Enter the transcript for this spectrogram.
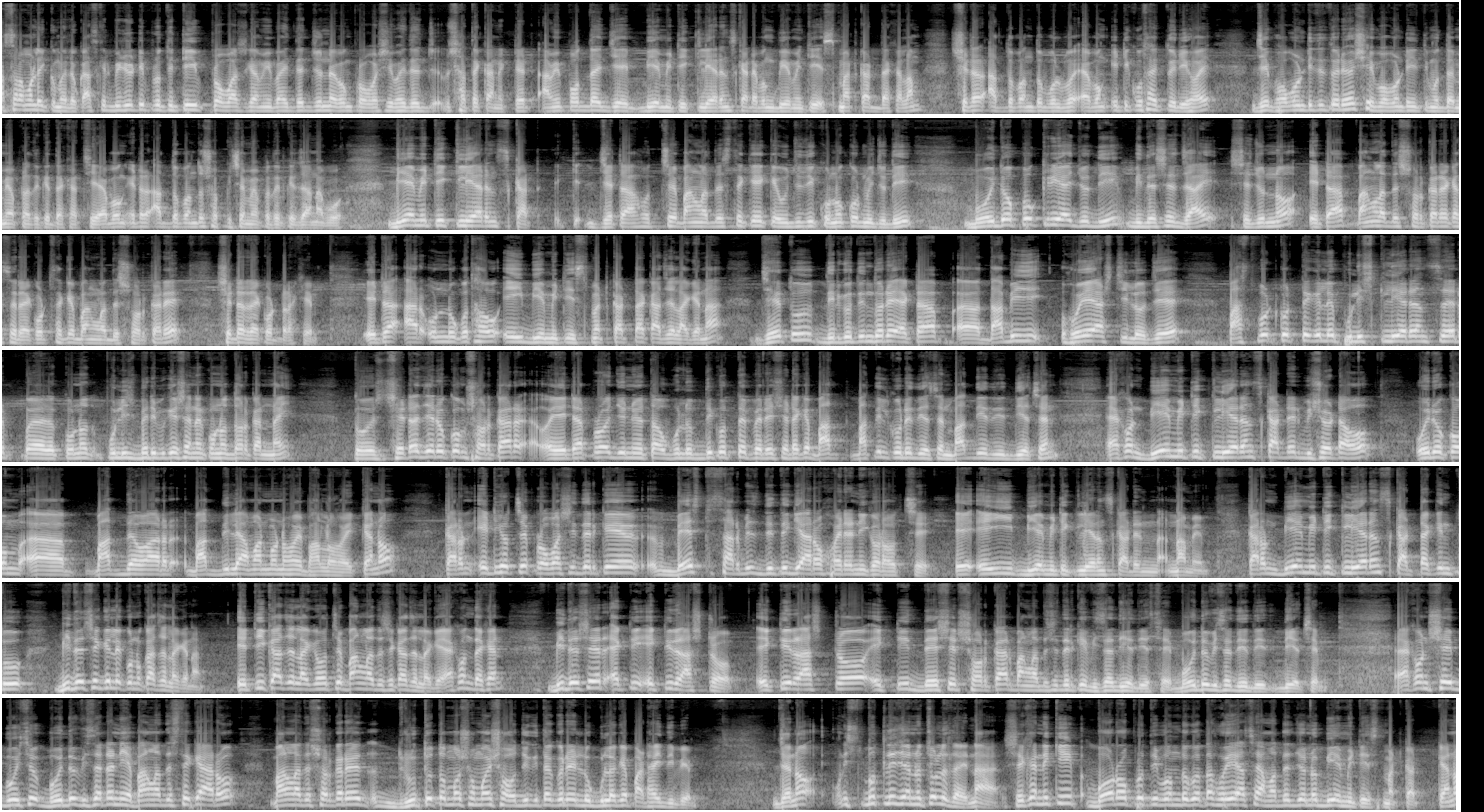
আসসালামু আলাইকুম হ্যালো আজকের ভিডিওটি প্রতিটি প্রবাসগামী ভাইদের জন্য এবং প্রবাসী ভাইদের সাথে কানেক্টেড আমি পদ্মায় যে বিএমইটি ক্লিয়ারেন্স কার্ড এবং বিএমইটি স্মার্ট কার্ড দেখালাম, সেটার আদ্যপান্ত বলব এবং এটি কোথায় তৈরি হয়, যে ভবনটিতে তৈরি হয়, সেই ভবনটি ইতিমধ্যে আমি আপনাদেরকে দেখাচ্ছি এবং এটার আদ্যপান্ত সব কিছু আমি আপনাদেরকে জানাব। বিএমইটি ক্লিয়ারেন্স কার্ড যেটা হচ্ছে বাংলাদেশ থেকে কেউ যদি, কোনো কর্মী যদি বৈধ প্রক্রিয়ায় যদি বিদেশে যায়, সেজন্য এটা বাংলাদেশ সরকারের কাছে রেকর্ড থাকে, বাংলাদেশ সরকারে সেটা রেকর্ড রাখে। এটা আর অন্য কোথাও এই বিএমইটি স্মার্ট কার্ডটা কাজে লাগে না। যেহেতু দীর্ঘদিন ধরে একটা দাবি হয়ে আসছিল যে পাসপোর্ট করতে গেলে পুলিশ ক্লিয়ারেন্সের কোনো পুলিশ ভেরিফিকেশানের কোনো দরকার নাই। তো সেটা যেরকম সরকার, এটার প্রয়োজনীয়তা উপলব্ধি করতে পেরে সেটাকে বাতিল করে দিয়েছেন, বাদ দিয়ে দিয়ে- দিয়েছেন। এখন বিএমইটি ক্লিয়ারেন্স কার্ডের বিষয়টাও ওই রকম বাদ দেওয়ার, বাদ দিলে আমার মনে হয় ভালো হয়। কেন? কারণ এটি হচ্ছে প্রবাসীদেরকে বেস্ট সার্ভিস দিতে গিয়ে আরও হয়রানি করা হচ্ছে এই বিএমইটি ক্লিয়ারেন্স কার্ডের নামে। কারণ বিএমইটি ক্লিয়ারেন্স কার্ডটা কিন্তু বিদেশে গেলে কোনো কাজে লাগে না। এটি কাজে লাগে, হচ্ছে বাংলাদেশে কাজে লাগে। এখন দেখেন, বিদেশের একটি একটি রাষ্ট্র একটি রাষ্ট্র, একটি দেশের সরকার বাংলাদেশিদেরকে ভিসা দিয়ে দিয়েছে, বৈধ ভিসা দিয়ে দিয়ে- দিয়েছে। এখন সেই বৈধ ভিসাটা নিয়ে বাংলাদেশ থেকে আরও বাংলাদেশ সরকারের দ্রুততম সময় সহযোগিতা করে লোকগুলোকে পাঠাই দিবে। যেন স্মুথলি যেন চলে যায়। না, সেখানে কি বড় প্রতিবন্ধকতা হয়ে আছে আমাদের জন্য বিএমইটি স্মার্ট কার্ড কেন?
